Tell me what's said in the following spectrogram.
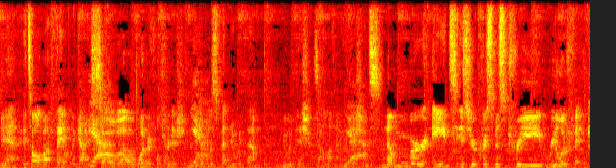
Yeah, it's all about family, guys. Yeah. So uh, wonderful tradition to be able to spend it with them. New additions. I love new Yeah. additions. Number eight is your Christmas tree real or fake?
